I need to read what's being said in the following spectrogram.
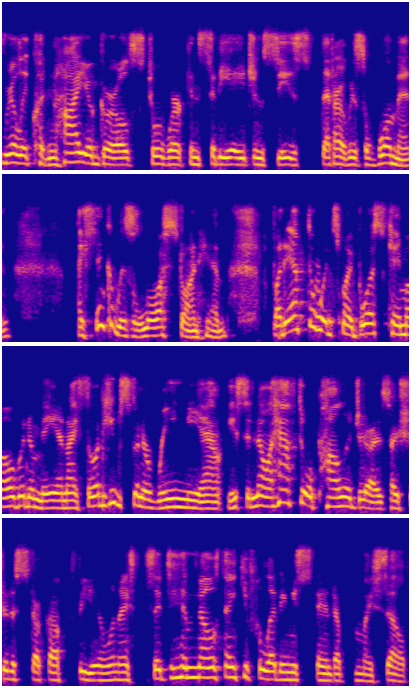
really couldn't hire girls to work in city agencies, that I was a woman. I think it was lost on him. But afterwards, my boss came over to me and I thought he was going to ream me out. He said, No, I have to apologize. I should have stuck up for you. And I said to him, No, thank you for letting me stand up for myself.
